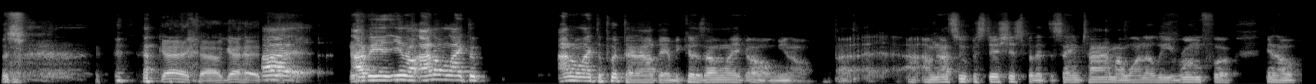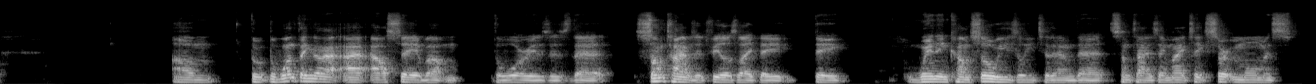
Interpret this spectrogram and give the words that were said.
go ahead, Kyle. Go ahead. I, I mean, you know, I don't like to, I don't like to put that out there because I'm like, oh, you know, uh, I'm not superstitious, but at the same time, I want to leave room for, you know, um, the the one thing that I, I I'll say about the Warriors is that sometimes it feels like they they winning comes so easily to them that sometimes they might take certain moments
